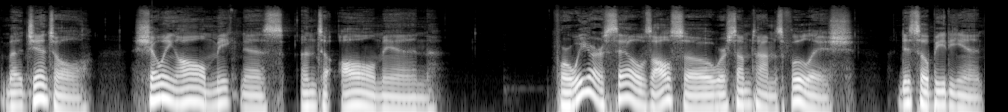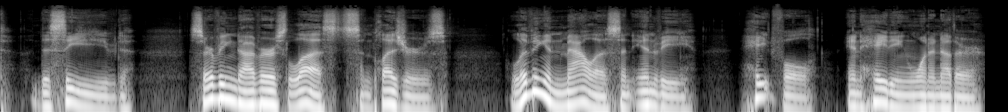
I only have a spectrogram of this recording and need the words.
but gentle, showing all meekness unto all men. For we ourselves also were sometimes foolish, disobedient, deceived, serving diverse lusts and pleasures living in malice and envy, hateful and hating one another.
